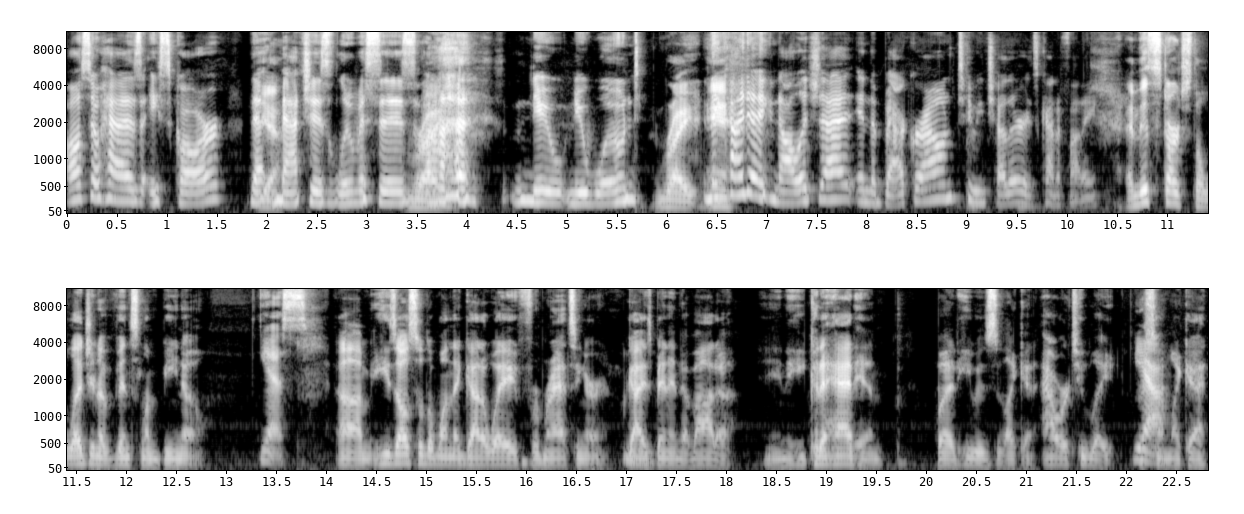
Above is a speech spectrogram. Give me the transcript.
also has a scar that Yeah. matches Loomis's Right. uh, new new wound, Right, and they kind of acknowledge that in the background to each other. It's kind of funny. and this starts the legend of Vince Lambino. Yes. Um, he's also the one that got away from Rotzinger. Mm-hmm. Guy's been in Nevada, and he could have had him, but he was like an hour too late, or Yeah. something like that.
